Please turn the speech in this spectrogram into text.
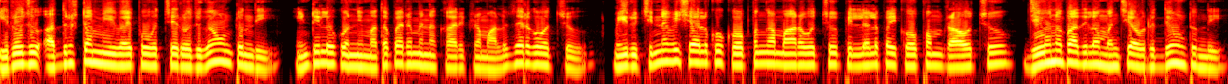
ఈరోజు అదృష్టం మీ వైపు వచ్చే రోజుగా ఉంటుంది. ఇంటిలో కొన్ని మతపరమైన కార్యక్రమాలు జరగవచ్చు. మీరు చిన్న విషయాలకు కోపంగా మారవచ్చు పిల్లలపై కోపం రావచ్చు. జీవనోపాధిలో మంచి అభివృద్ధి ఉంటుంది.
